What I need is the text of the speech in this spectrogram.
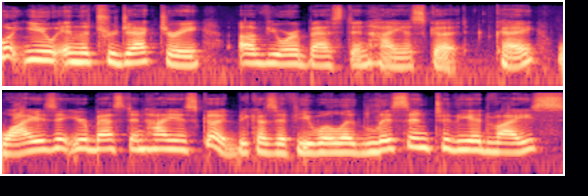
put you in the trajectory of your best and highest good. Okay, why is it your best and highest good? Because if you will listen to the advice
